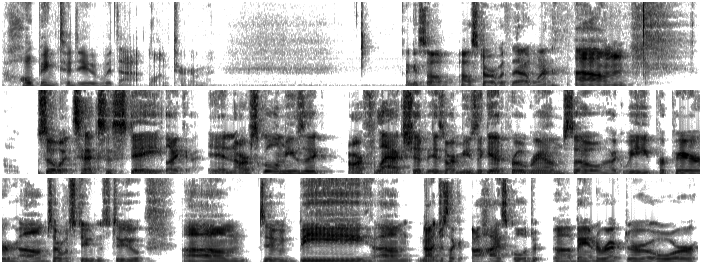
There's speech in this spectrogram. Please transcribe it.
hoping to do with that long term? I guess I'll I'll start with that one. Um, so at Texas State, like in our school of music, our flagship is our music ed program. So like we prepare um, several students to um, to be um, not just like a high school uh, band director or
